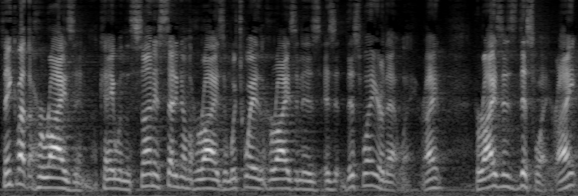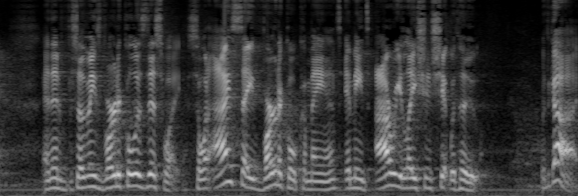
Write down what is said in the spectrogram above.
think about the horizon. Okay, when the sun is setting on the horizon, which way the horizon is? Is it this way or that way, right? Horizon is this way, right? And then, so that means vertical is this way. So when I say vertical commands, it means our relationship with who? With God.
